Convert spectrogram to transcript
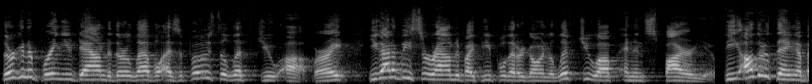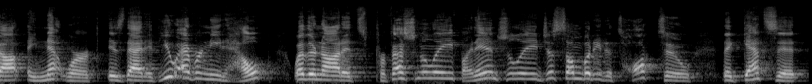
they're going to bring you down to their level as opposed to lift you up, all right? You got to be surrounded by people that are going to lift you up and inspire you. The other thing about a network is that if you ever need help, whether or not it's professionally, financially, just somebody to talk to that gets it,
